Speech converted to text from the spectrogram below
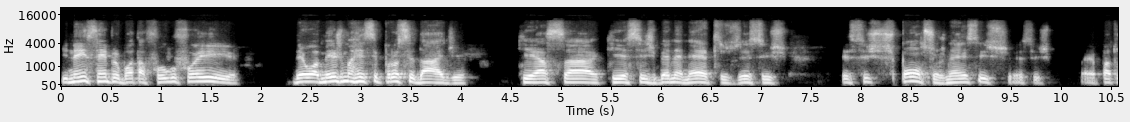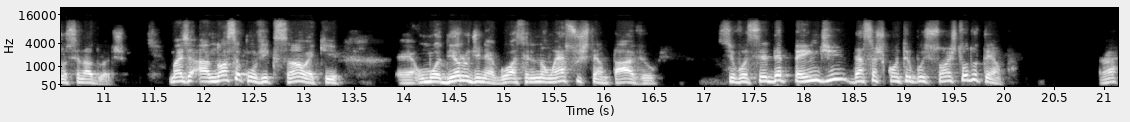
E nem sempre o Botafogo foi deu a mesma reciprocidade que essa que esses beneméritos, esses esses sponsors, né? esses, esses é, patrocinadores. Mas a nossa convicção é que é, o modelo de negócio ele não é sustentável se você depende dessas contribuições todo o tempo. Né?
